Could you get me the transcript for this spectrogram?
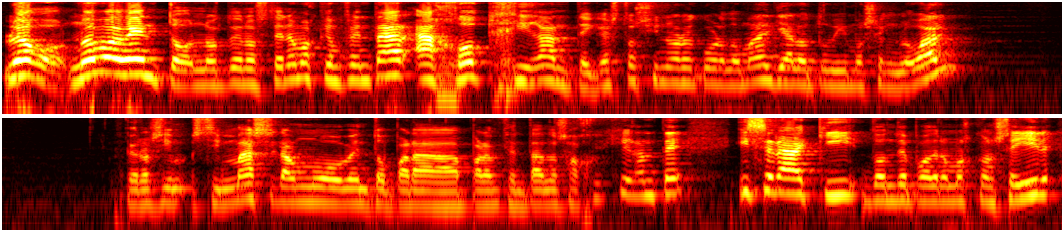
Luego, nuevo evento, donde nos tenemos que enfrentar a Hawk Gigante, que esto si no recuerdo mal ya lo tuvimos en global. Pero sin, más será un nuevo evento para, enfrentarnos a Juego Gigante Y será aquí donde podremos conseguir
